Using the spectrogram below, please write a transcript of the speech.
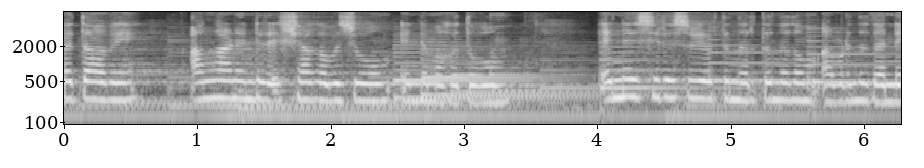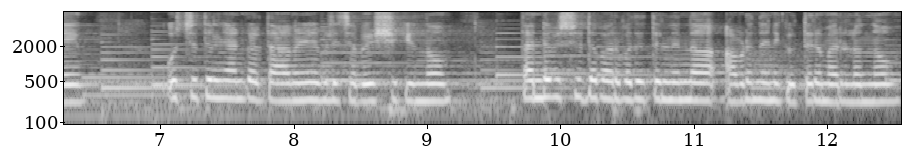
കർത്താവെ അങ്ങാണ് എന്റെ രക്ഷാകവചവും എന്റെ മഹത്വവും. എന്നെ ശിരസുയർത്തി നിർത്തുന്നതും അവിടുന്ന് തന്നെ. ഉച്ചത്തിൽ ഞാൻ കർത്താവിനെ വിളിച്ചപേക്ഷിക്കുന്നു തന്റെ വിശുദ്ധ പർവതത്തിൽ നിന്ന് അവിടെ നിന്ന് എനിക്ക് ഉത്തരമരുളുന്നു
